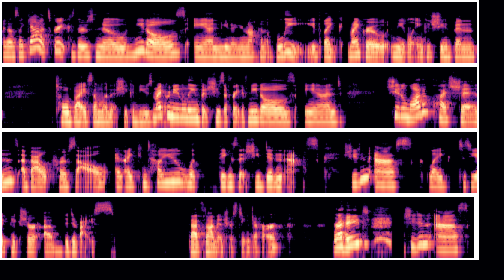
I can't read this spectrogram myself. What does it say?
and I was like, yeah, it's great because there's no needles and you know, you're not going to bleed like micro needling because she had been told by someone that she could use micro needling, but she's afraid of needles. And she had a lot of questions about ProCell. And I can tell you what things that she didn't ask. She didn't ask like to see a picture of the device. That's not interesting to her, right? She didn't ask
